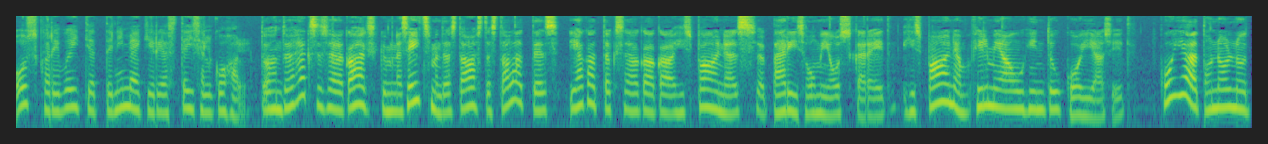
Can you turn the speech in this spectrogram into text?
Oscari võitjate nimekirjas teisel kohal. tuhande üheksasaja kaheksakümne seitsmendast aastast alates jagatakse aga ka Hispaanias päris omi Oscareid, Hispaania filmiauhindu Goyasid Goyad on olnud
